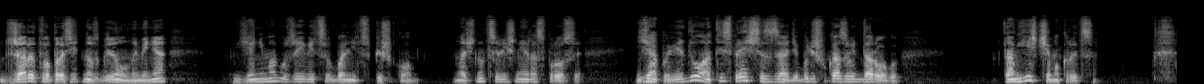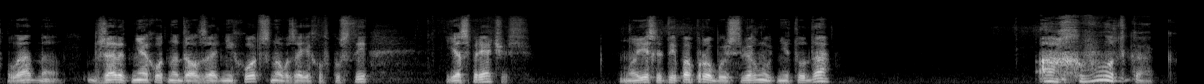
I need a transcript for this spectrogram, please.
Джаред вопросительно взглянул на меня. «Я не могу заявиться в больницу пешком. Начнутся лишние расспросы». Я поведу, а ты спрячься сзади, будешь указывать дорогу. Там есть чем укрыться? Ладно. Джаред неохотно дал задний ход, снова заехал в кусты. Я спрячусь. Но если ты попробуешь свернуть не туда... Ах, вот как!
